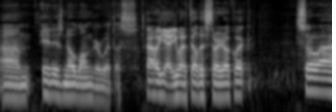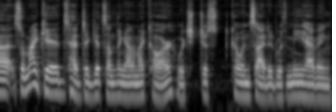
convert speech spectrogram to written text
Um, it is no longer with us. Oh yeah, you want to tell this story real quick? So, uh, so my kids had to get something out of my car, which just coincided with me having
